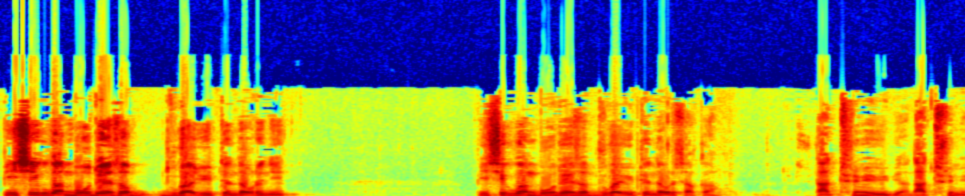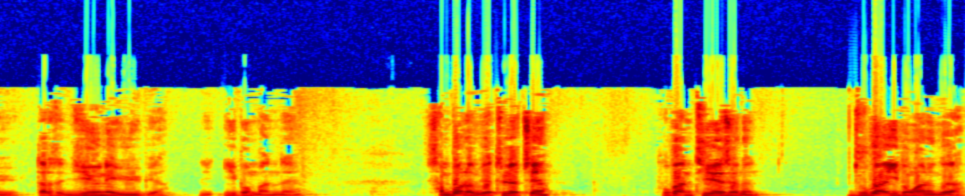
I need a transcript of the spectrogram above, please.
BC 구간 모두에서 누가 유입된다고 그러니? BC 구간 모두에서 누가 유입된다고 그랬어 아까? 나트륨의 유입이야. 나트륨의 유입. 따라서 니은의 유입이야. 2번 맞네. 3번은 왜 틀렸지? 구간 뒤에서는 누가 이동하는 거야?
